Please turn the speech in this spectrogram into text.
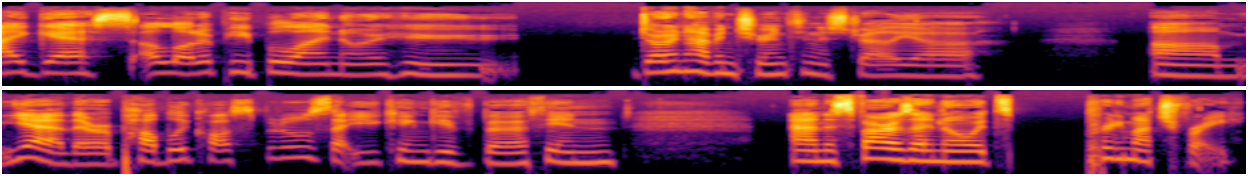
I guess a lot of people I know who don't have insurance in Australia, um, yeah, there are public hospitals that you can give birth in, and as far as I know, it's pretty much free.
